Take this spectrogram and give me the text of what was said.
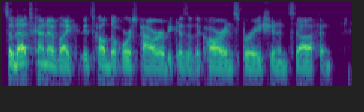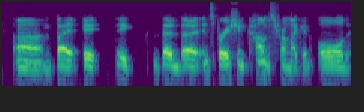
so that's kind of like it's called the horsepower because of the car inspiration and stuff and um but it it the the inspiration comes from like an old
